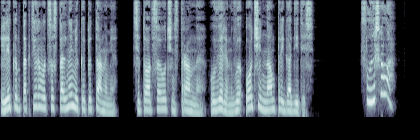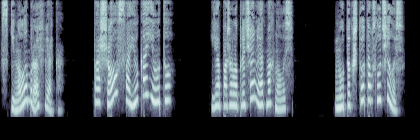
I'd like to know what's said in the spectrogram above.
или контактировать с остальными капитанами. Ситуация очень странная. Уверен, вы очень нам пригодитесь. «Слышала?» — вскинула бровь Верка. «Пошел в свою каюту». Я пожала плечами и отмахнулась. Ну так что там случилось?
